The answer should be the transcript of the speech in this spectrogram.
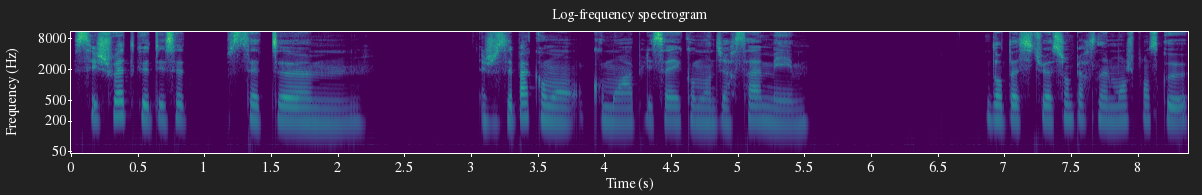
C'est chouette que tu aies cette. cette euh, Je sais pas comment, comment appeler ça et comment dire ça, mais dans ta situation, personnellement, je pense que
